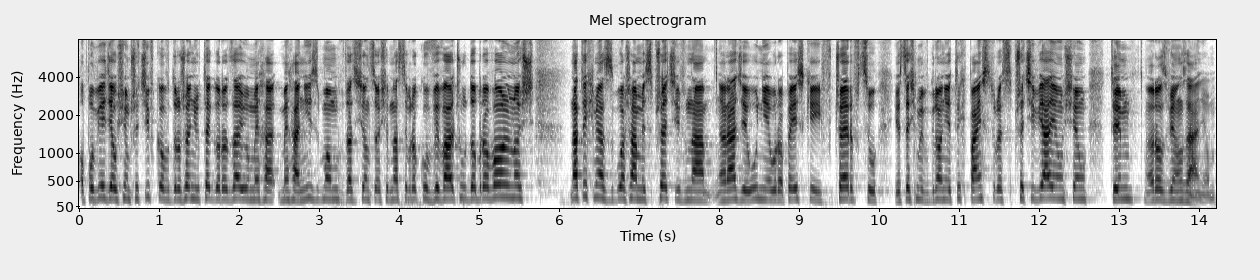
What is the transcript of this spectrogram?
opowiedział się przeciwko wdrożeniu tego rodzaju mecha mechanizmom. W 2018 roku wywalczył dobrowolność. Natychmiast zgłaszamy sprzeciw na Radzie Unii Europejskiej. W czerwcu jesteśmy w gronie tych państw, które sprzeciwiają się tym rozwiązaniom.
